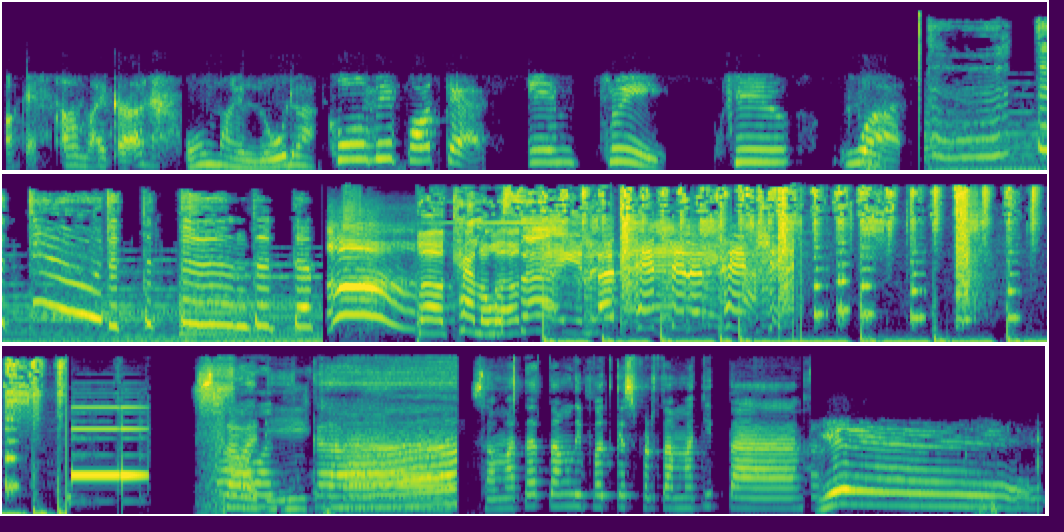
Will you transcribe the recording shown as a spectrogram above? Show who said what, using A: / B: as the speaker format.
A: Oke. Oh my god.
B: Oh my lord. Kobe Podcast in 3, 2, 1.
C: Lil' Kella, what's up? Attention, attention.
D: Sawadika. Selamat datang di podcast pertama kita.
B: Yeay.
